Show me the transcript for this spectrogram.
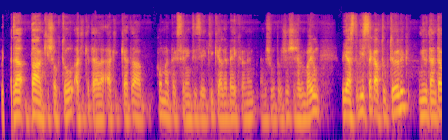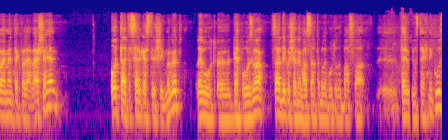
Ugye ez a bankisoktól, akiket, el, akiket a kommentek szerint izé ki kellene beikölnünk, nem is volt úgy sose semmi bajunk. Ugye azt visszakaptuk tőlük, miután tavaly mentek vele a versenyen, ott állt a szerkesztőség mögött, le volt ö, depózva, szándékosan nem használtam, le volt oda baszva terminus technikus,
